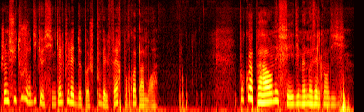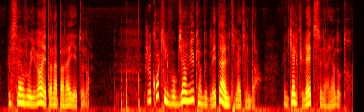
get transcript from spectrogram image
Je me suis toujours dit que si une calculette de poche pouvait le faire, pourquoi pas moi? Pourquoi pas, en effet, dit mademoiselle Candy. Le cerveau humain est un appareil étonnant. Je crois qu'il vaut bien mieux qu'un bout de métal, dit Mathilda. Une calculette, ce n'est rien d'autre.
